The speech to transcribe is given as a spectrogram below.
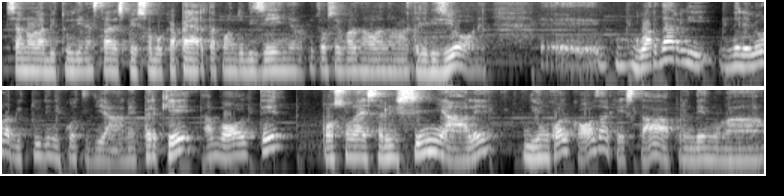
se hanno l'abitudine a stare spesso a bocca aperta quando disegnano, piuttosto che quando guardano la televisione. Eh, guardarli nelle loro abitudini quotidiane, perché a volte possono essere il segnale di un qualcosa che sta prendendo una,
